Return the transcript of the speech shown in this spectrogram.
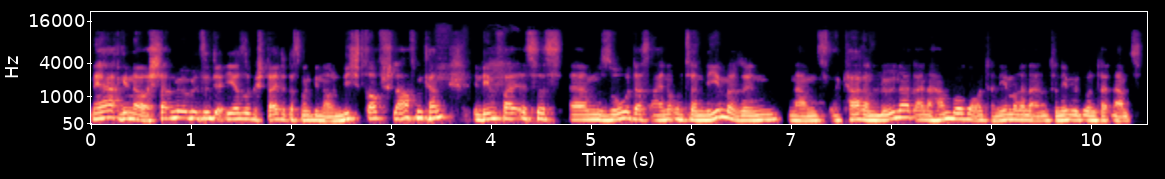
Naja, genau. Stadtmöbel sind ja eher so gestaltet, dass man genau nicht drauf schlafen kann. In dem Fall ist es ähm, so, dass eine Unternehmerin namens Karen Löhnert, eine Hamburger Unternehmerin, ein Unternehmen gegründet hat namens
